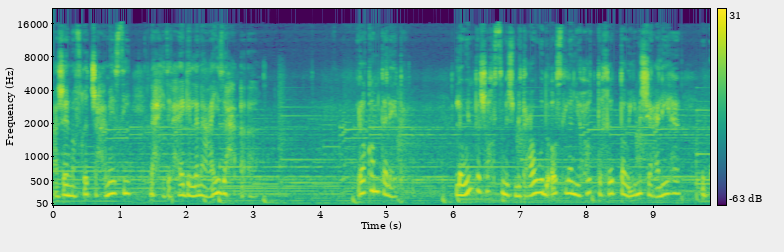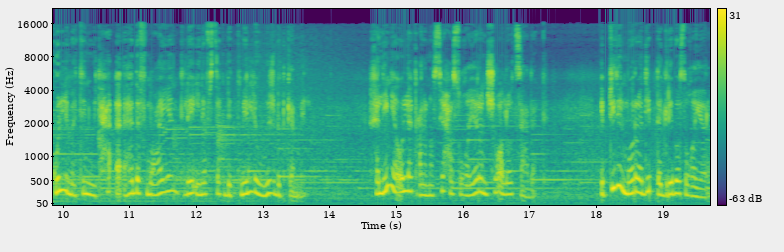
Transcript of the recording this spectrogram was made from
عشان ما افقدش حماسي ناحية الحاجة اللي أنا عايزة أحققها. رقم ثلاثة لو أنت شخص مش متعود أصلا يحط خطة ويمشي عليها وكل ما تنوي تحقق هدف معين تلاقي نفسك بتمل ومش بتكمل. خليني أقولك على نصيحة صغيرة إن شاء الله تساعدك. ابتدي المرة دي بتجربة صغيرة.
